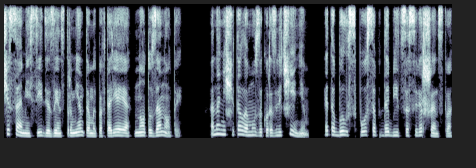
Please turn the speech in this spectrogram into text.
часами сидя за инструментом и повторяя ноту за нотой. Она не считала музыку развлечением, это был способ добиться совершенства,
